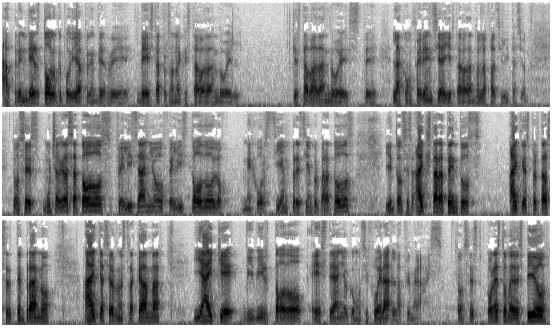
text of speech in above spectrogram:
aprender todo lo que podía aprender de, de esta persona que estaba dando el, que estaba dando este, la conferencia y estaba dando la facilitación. Entonces, muchas gracias a todos, feliz año, feliz todo, lo mejor siempre, siempre para todos. Y entonces hay que estar atentos, hay que despertarse temprano, hay que hacer nuestra cama y hay que vivir todo este año como si fuera la primera vez. Entonces, con esto me despido.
